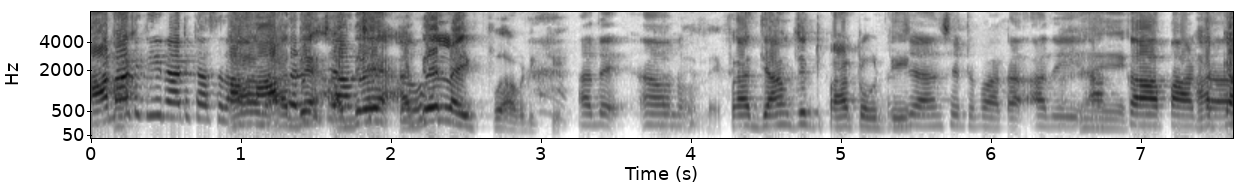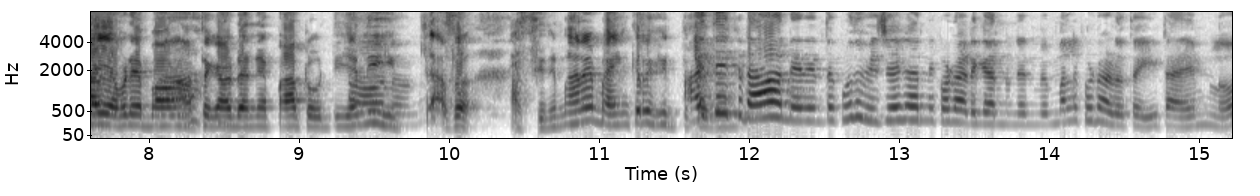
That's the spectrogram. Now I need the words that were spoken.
ఆనాటికి ఈనాటికి అసలు అదే జామ అదే లైఫ్ ఆవిడికి. అదే అవును. జామ చెట్టు పాట ఒకటి. జాన్ చెట్టు పాట. అది అక్క పాట. అక్క ఎవడే బాగుంతగాడు అనే పాట ఒకటి. అని అసలు ఆ సినిమానే భయంకర హిట్ అయితే ఇక్కడ నేను ఇంతకుముందు విజయ్ గారిని కూడా అడిగాను. నేను మిమ్మల్ని కూడా అడుగుతా ఈ టైంలో.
